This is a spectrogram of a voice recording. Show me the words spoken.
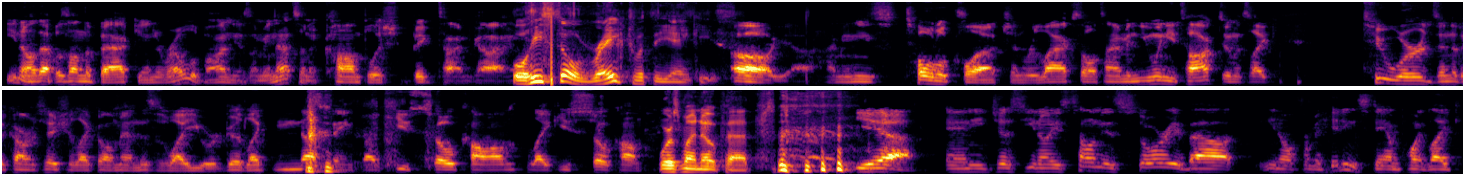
you know that was on the back end, and Raul Ibanez, I mean, that's an accomplished big time guy. Well, he's still raked with the Yankees. Oh yeah, I mean he's total clutch and relaxed all the time. And you, when you talk to him, it's like two words into the conversation, you're like, "Oh man, this is why you were good." Like nothing. like he's so calm. Like he's so calm. Where's my notepad? Yeah, and he just, you know, he's telling me this story about, you know, from a hitting standpoint, like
